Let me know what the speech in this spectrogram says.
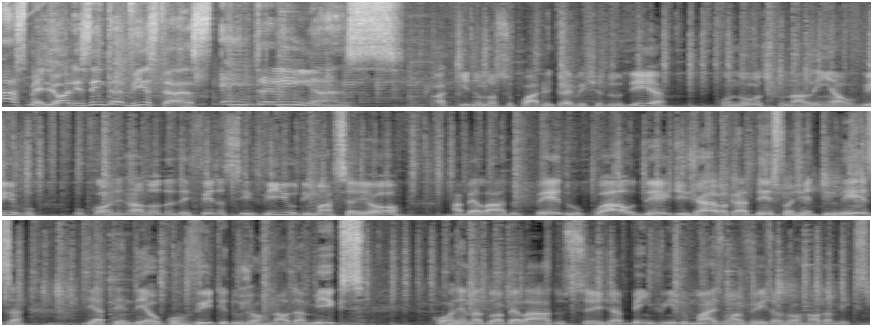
As melhores entrevistas entre linhas. Aqui no nosso quadro Entrevista do Dia, conosco na linha ao vivo, o coordenador da Defesa Civil de Maceió, Abelardo Pedro, o qual desde já eu agradeço a gentileza de atender ao convite do Jornal da Mix. Coordenador Abelardo, seja bem-vindo mais uma vez ao Jornal da Mix.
